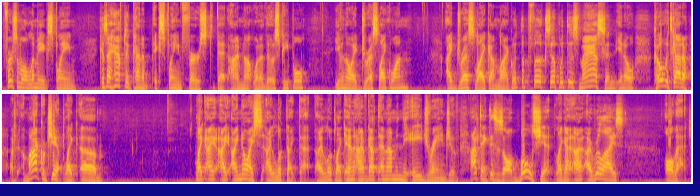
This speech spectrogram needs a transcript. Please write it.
first of all, let me explain." Because I have to kind of explain first that I'm not one of those people, even though I dress like one. I dress like I'm like, what the fuck's up with this mask? And you know, COVID's got a, a, a microchip. Like, um, like I, I, I know I, I look like that. I look like, and I've got, and I'm in the age range of, I think this is all bullshit. Like I, I, I realize all that,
